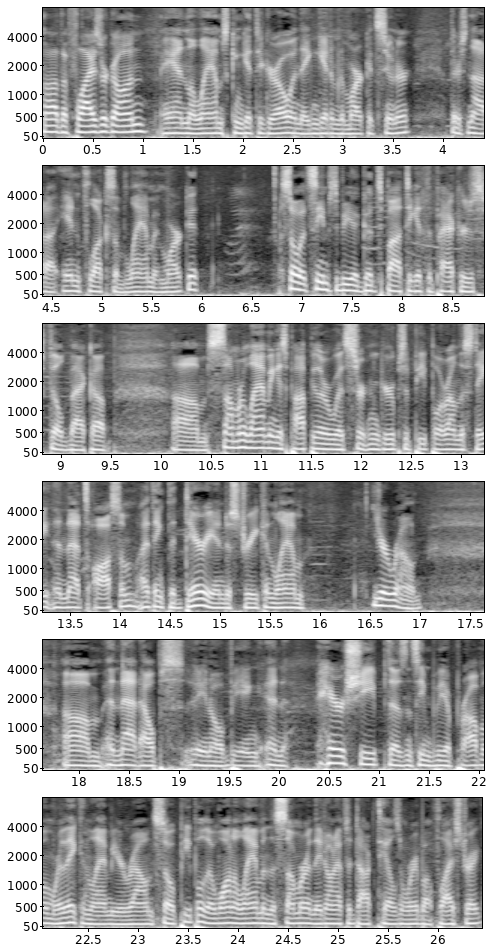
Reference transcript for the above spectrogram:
Uh, the flies are gone, and the lambs can get to grow, and they can get them to market sooner. There's not an influx of lamb in market, so it seems to be a good spot to get the packers filled back up. Um, summer lambing is popular with certain groups of people around the state, and that's awesome. I think the dairy industry can lamb year round, um, and that helps. You know, being and hair sheep doesn't seem to be a problem where they can lamb year round. So people that want to lamb in the summer and they don't have to dock tails and worry about fly strike,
